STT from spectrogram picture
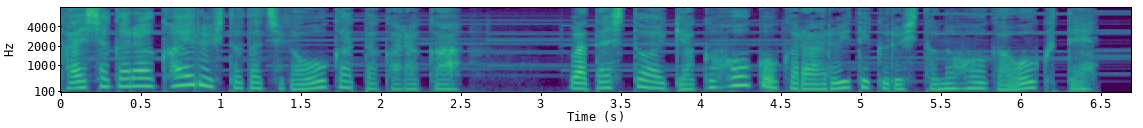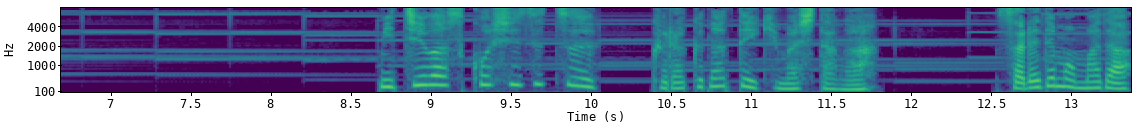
会社から帰る人たちが多かったからか、私とは逆方向から歩いてくる人の方が多くて、道は少しずつ暗くなっていきましたが、それでもまだ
